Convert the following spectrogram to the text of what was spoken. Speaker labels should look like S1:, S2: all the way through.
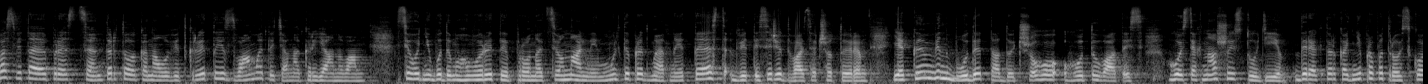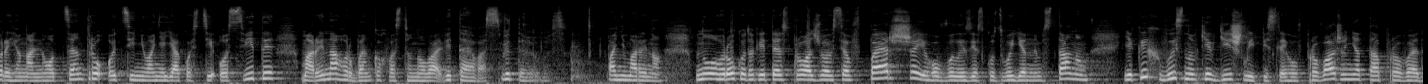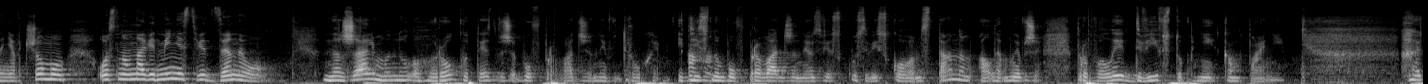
S1: Вас вітає прес-центр телеканалу Відкритий. З вами Тетяна Кир'янова. Сьогодні будемо говорити про національний мультипредметний тест 2024, яким він буде та до чого готуватись. В гостях нашої студії директорка Дніпропетровського регіонального центру оцінювання якості освіти Марина Горбенко-Хвастунова. Вітаю вас.
S2: Вітаю вас.
S1: Пані Марино, минулого року такий тест впроваджувався вперше. Його ввели в зв'язку з воєнним станом. Яких висновків дійшли після його впровадження та проведення? В чому основна відмінність від ЗНО?
S2: На жаль, минулого року тест вже був впроваджений вдруге. І дійсно
S1: Ага.
S2: був впроваджений у зв'язку з військовим станом, але ми вже провели дві вступні кампанії.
